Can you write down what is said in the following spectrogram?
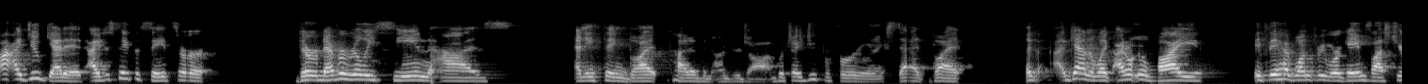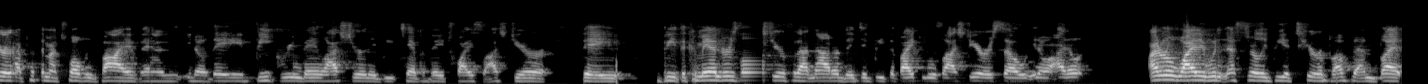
I, I do get it. I just think the Saints are they're never really seen as anything but kind of an underdog, which I do prefer to an extent. But like again, I'm like I don't know why if they had won three more games last year, that put them at 12 and 5. And, you know, they beat Green Bay last year. They beat Tampa Bay twice last year. They beat the Commanders last year for that matter. They did beat the Vikings last year. So, you know, I don't I don't know why they wouldn't necessarily be a tier above them. But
